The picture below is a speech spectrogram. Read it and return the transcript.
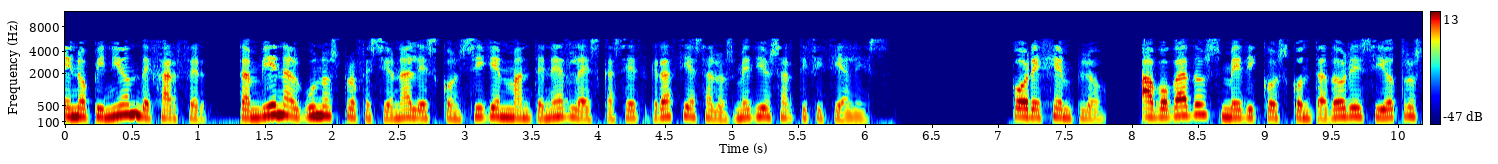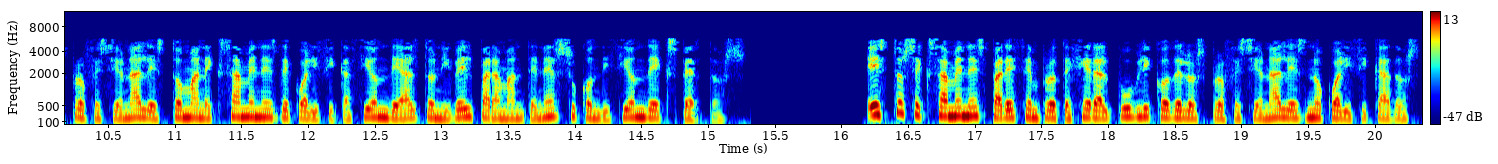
En opinión de Harford, también algunos profesionales consiguen mantener la escasez gracias a los medios artificiales. Por ejemplo, abogados, médicos, contadores y otros profesionales toman exámenes de cualificación de alto nivel para mantener su condición de expertos. Estos exámenes parecen proteger al público de los profesionales no cualificados,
